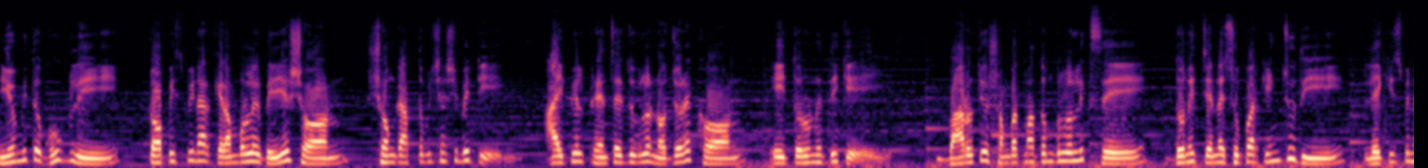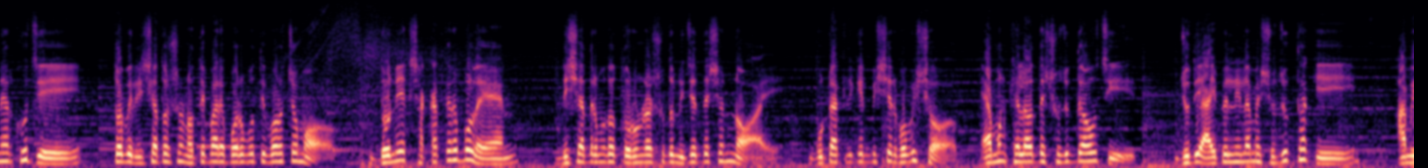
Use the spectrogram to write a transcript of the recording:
নিয়মিত গুগলি, টপ স্পিনার ক্যারাম বলের ভেরিয়েশন, সঙ্গে আত্মবিশ্বাসী ব্যাটিং। আইপিএল ফ্র্যাঞ্চাইজিগুলো নজর এখন এই তরুণের দিকেই। ভারতীয় সংবাদ মাধ্যমগুলো লিখছে ধোনি চেন্নাই সুপার কিং যদি লেগ স্পিনার খুঁজে, তবে ঋষাদ হোসেন হতে পারে পরবর্তী বড় চমক। ধোনি এক সাক্ষাৎকারে বলেন, ঋষাদের মতো তরুণরা শুধু নিজের দেশের নয়, গোটা ক্রিকেট বিশ্বের ভবিষ্যৎ। এমন খেলোয়াড়দের সুযোগ দেওয়া উচিত। যদি আইপিএল নিলামে সুযোগ থাকে, আমি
